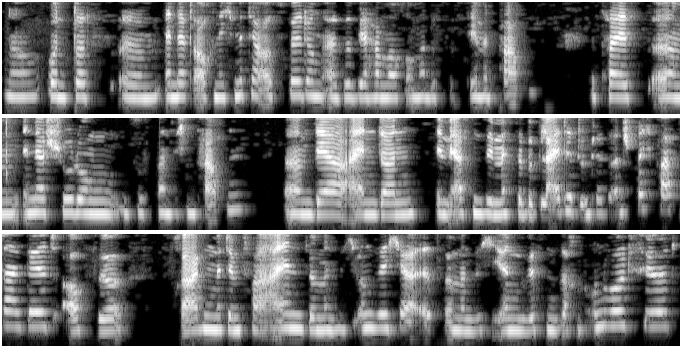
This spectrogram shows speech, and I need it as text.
Genau, und das ähm, endet auch nicht mit der Ausbildung. Also wir haben auch immer das System mit Paten. Das heißt, ähm, in der Schulung sucht man sich einen Paten, ähm, der einen dann im ersten Semester begleitet und als Ansprechpartner gilt, auch für Fragen mit dem Verein, wenn man sich unsicher ist, wenn man sich in gewissen Sachen unwohl fühlt.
